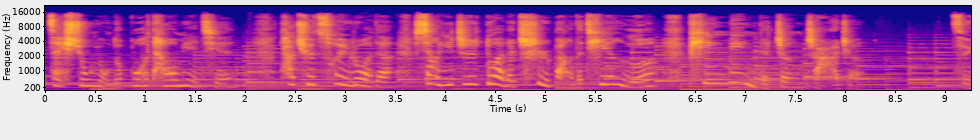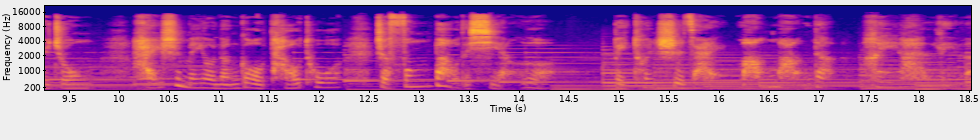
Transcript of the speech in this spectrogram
在汹涌的波涛面前，它却脆弱的像一只断了翅膀的天鹅，拼命的挣扎着，最终还是没有能够逃脱这风暴的险恶，被吞噬在茫茫的黑暗里了。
